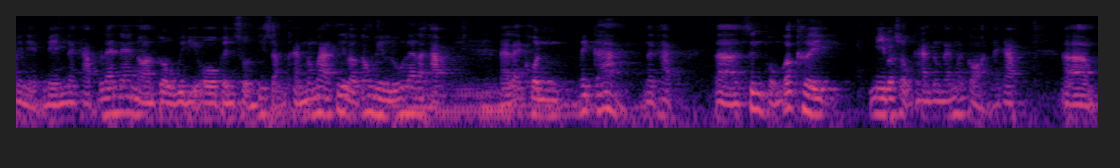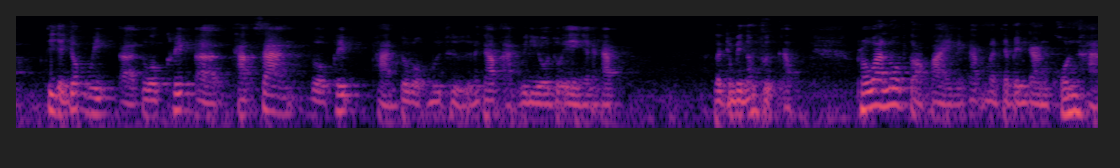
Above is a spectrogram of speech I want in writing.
Management นะครับ และแน่นอนตัววิดีโอเป็นส่วนที่สำคัญมาก ๆ ที่เราต้องเรียนรู้แล้วละครับ หลาย ๆ คนไม่กล้านะครับซึ่งผมก็เคยมีประสบการณ์ตรงนั้นมาก่อนนะครับที่จะยกวิตัวคลิปทักสร้างตัวคลิปผ่านตัวระบบมือถือนะครับอัดวิดีโอตัวเองนะครับ เราจำเป็นต้องฝึกครับ เพราะว่าโลกต่อไปนะครับมันจะเป็นการค้นหา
